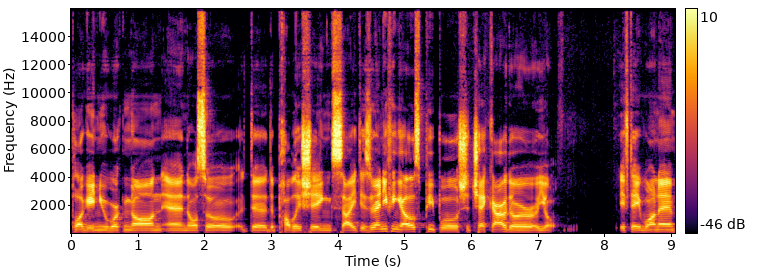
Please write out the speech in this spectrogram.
plugin you're working on and also the, the publishing site. Is there anything else people should check out or you know, if they want to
